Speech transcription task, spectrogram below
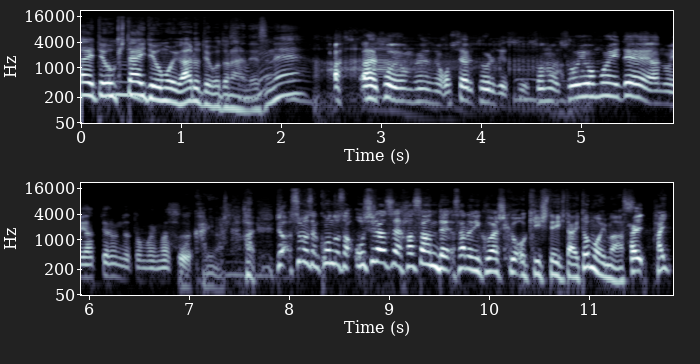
えておきたいという思いがあるということなんですね。ああそうおっしゃる通りです。そのそういう思いであのやってるんだと思います。わかりました。はい。ではすみません今度さんお知らせ挟んでさらに詳しくお聞きしていきたいと思います。はい。はい。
